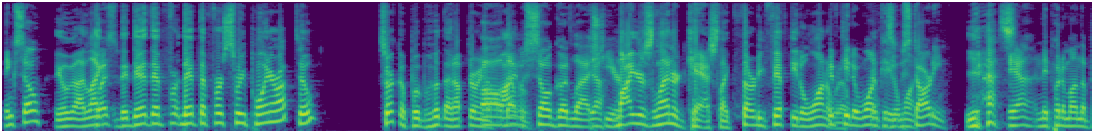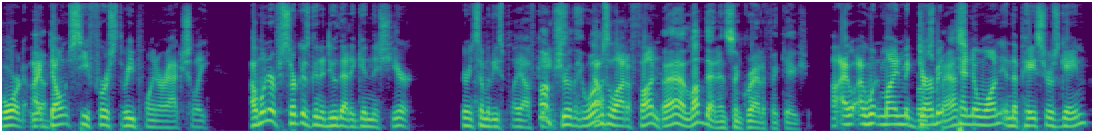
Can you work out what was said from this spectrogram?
Think so? I like. Wes- They, they, they they have the first three pointer up too. Circa put, put that up during the Oh, finals. that was so good last Yeah. year. Meyers Leonard cash like 30, 50 to one. or Fifty to one because he was one. starting. Yes. Yeah, and they put him on the board. I don't see first three pointer actually. I wonder if Circa's going to do that again this year during some of these playoff games. I'm sure they will. That was a lot of fun. Yeah, I love that instant gratification. I, I wouldn't mind McDermott ten to one in the Pacers game.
